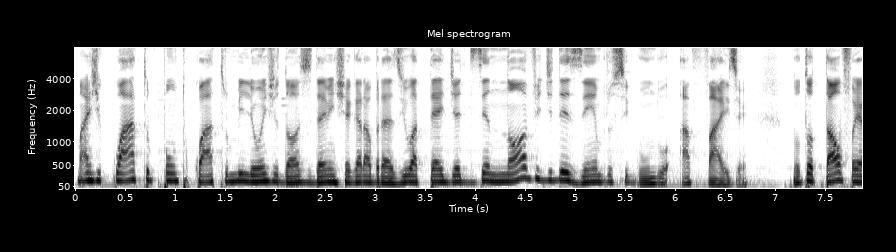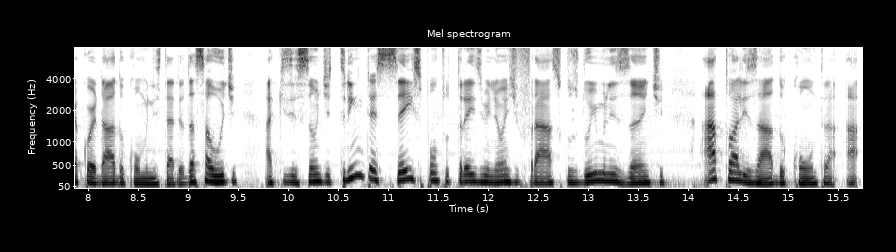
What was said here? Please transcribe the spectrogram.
mais de 4,4 milhões de doses devem chegar ao Brasil até dia 19 de dezembro, segundo a Pfizer. No total, foi acordado com o Ministério da Saúde a aquisição de 36,3 milhões de frascos do imunizante atualizado contra a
